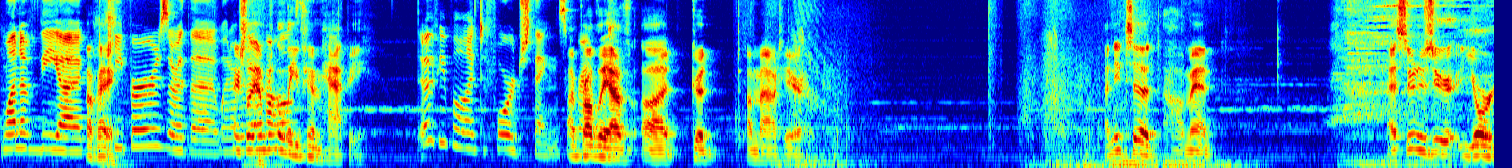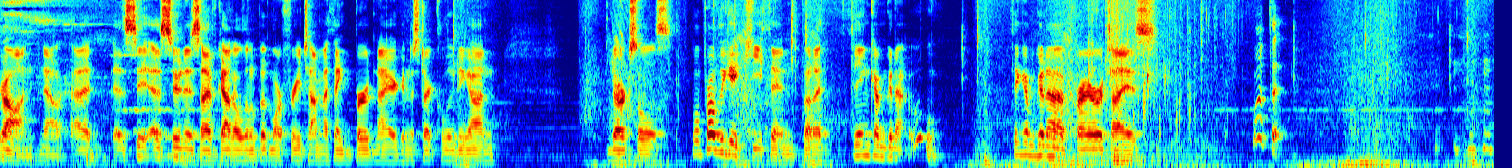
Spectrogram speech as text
One of the uh, Oh, hey. keepers or the whatever. Actually, I'm gonna leave him happy. They're the people that like to forge things. I probably have a good amount here. I need to. Oh man. As soon as you're you're gone, no. Uh, as as soon as I've got a little bit more free time, I think Bird and I are gonna start colluding on Dark Souls. We'll probably get Keith in, but I think I'm gonna. Ooh. I think I'm gonna prioritize. What the?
